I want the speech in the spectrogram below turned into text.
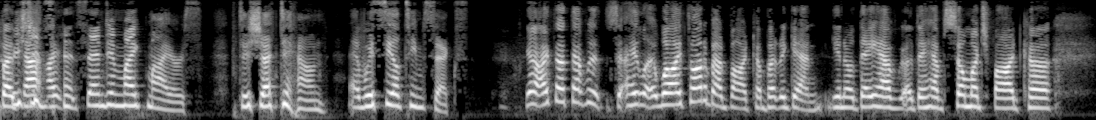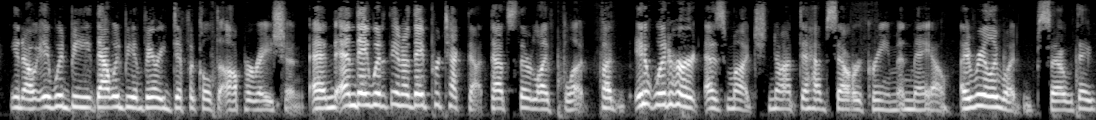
but we that, should I, send in Mike Myers to shut down with SEAL Team Six. Yeah, I thought that was hey. Well, I thought about vodka, but again, you know, they have they have so much vodka you know it would be that would be a very difficult operation. And and they would you know they protect that. That's their lifeblood. But it would hurt as much not to have sour cream and mayo. I really would so they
